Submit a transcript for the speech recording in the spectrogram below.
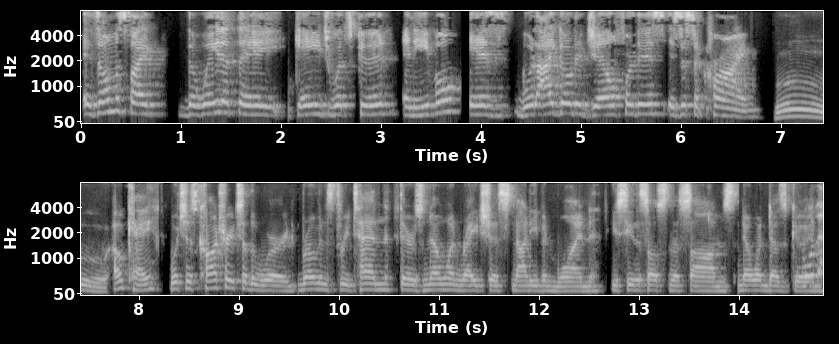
it's almost like the way that they gauge what's good and evil is would I go to jail for this? Is this a crime? Ooh, okay. Which is contrary to the word Romans 3:10, there's no one righteous, not even one. You see this also in the Psalms, no one does good. Well,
